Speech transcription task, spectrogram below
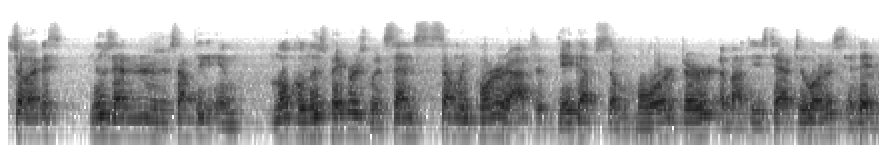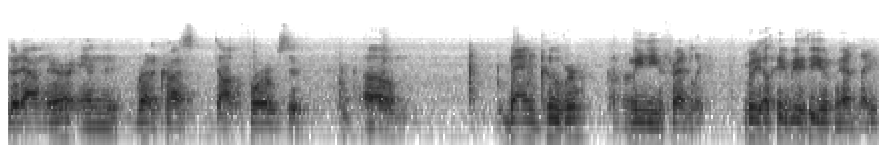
so I guess news editors or something in local newspapers would send some reporter out to dig up some more dirt about these tattoo artists, and they'd go down there and run across Doc Forbes at um, Vancouver, media friendly, really media friendly.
